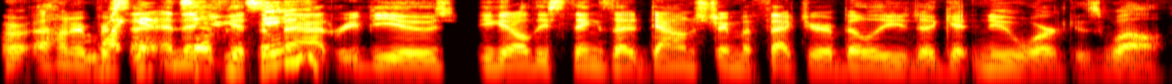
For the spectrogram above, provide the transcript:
Or 100%. And then you get the bad reviews. You get all these things that downstream affect your ability to get new work as well.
